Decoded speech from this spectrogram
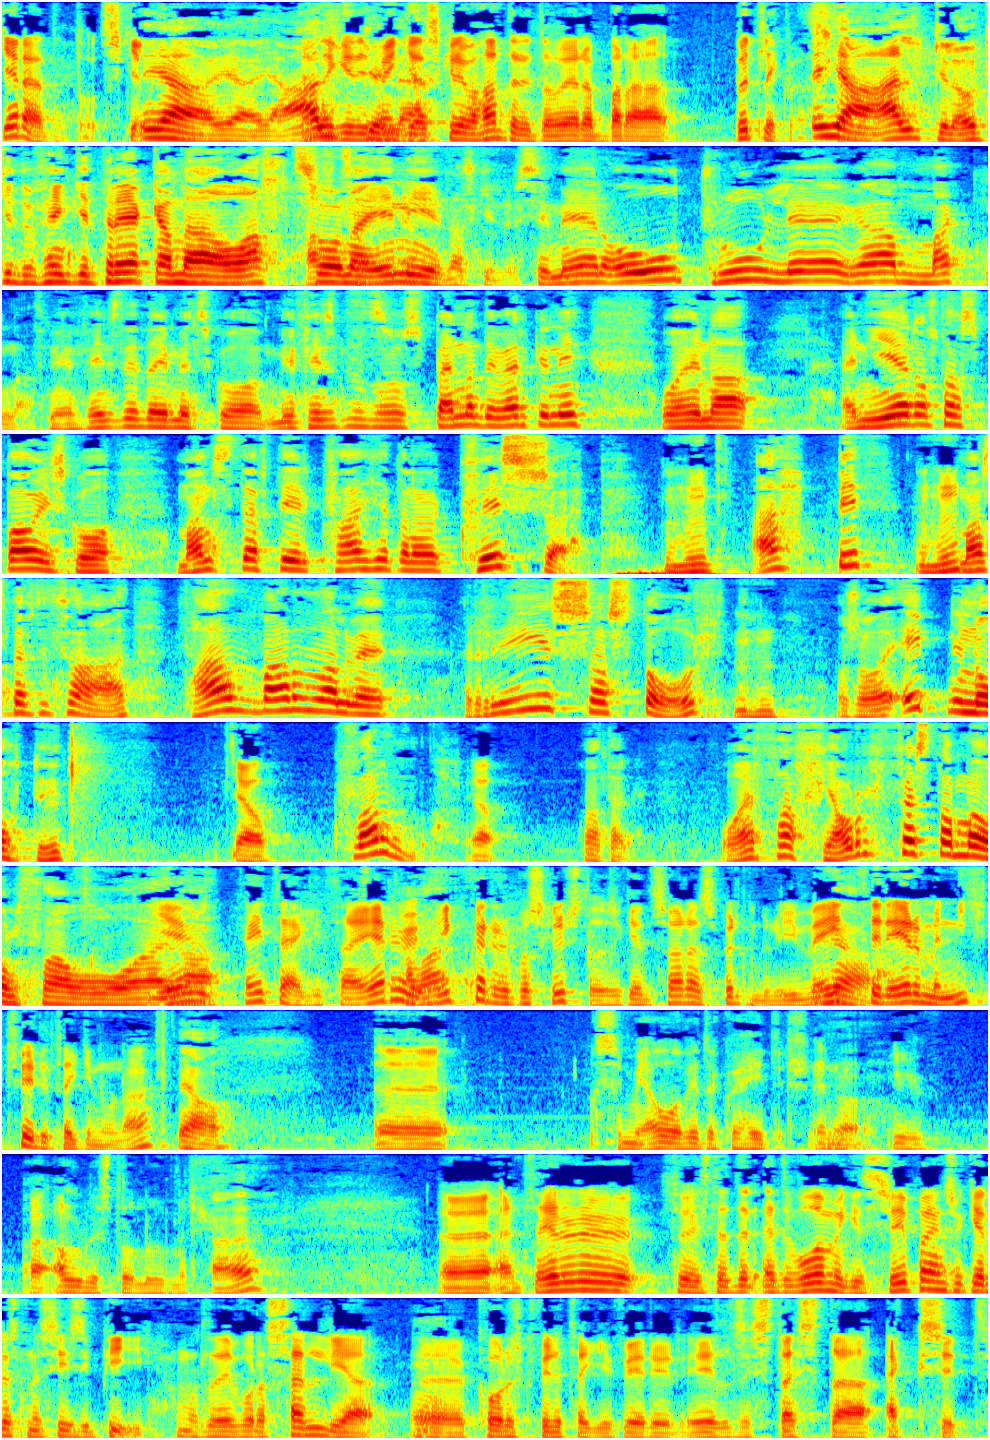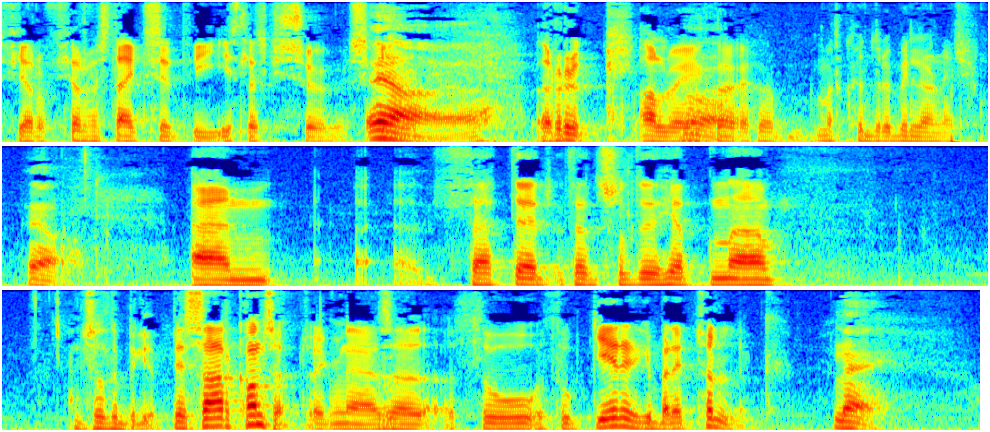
gera þetta já, hérna get ég fengið að skrifa handrið og vera bara bull eitthvað Já, algjörlega, og getur fengið dregana og allt svona saman, inn í þetta skilur sem er ótrúlega magnað. Mér finnst þetta einmitt sko, mér finnst þetta svo spennandi verkefni og hérna en ég er alltaf að spá í sko mannst eftir hvað hérna Quiz Up? Mhm. appið, mannst eftir það? Það varð alveg risastórt Mhm. og svo einni nóttu já, hvarða já. Fattar þið? Og er það fjárfestamál þá? Ég eða- veit ekki, það eru var- einhverjir upp á skrifstofu sem getur svarað spurningur Ég veit Já. þeir eru með nýtt fyrirtæki núna. Já, uh, sem ég á að vita hvað heitir en Já. ég alveg stóluð mér. Uh, En þeir eru, þú veist, þetta er, voða mikið svipað eins og gerist með CCP Þeir voru að selja uh, kóresk fyrirtæki fyrir stærsta exit, fjár, fjárfesta exit í íslenski sögu já, Rugg, alveg eitthvað, mörg hundru miljónir já, en þetta er, þetta er svolítið hérna svolítið bizarre concept vegna þess að þú, þú gerir ekki bara eitt töluleik nei.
